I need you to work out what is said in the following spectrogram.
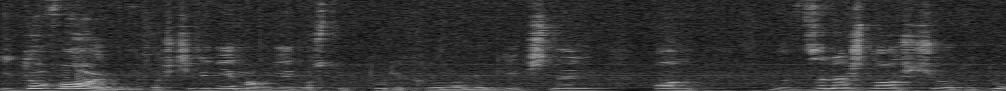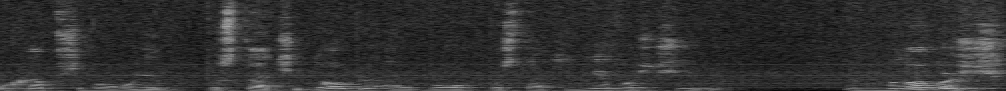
i dowolnie. Właściwie nie ma u niego struktury chronologicznej. On w zależności od ducha przywołuje postacie dobre albo postaci niewłaściwe. Mnogość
